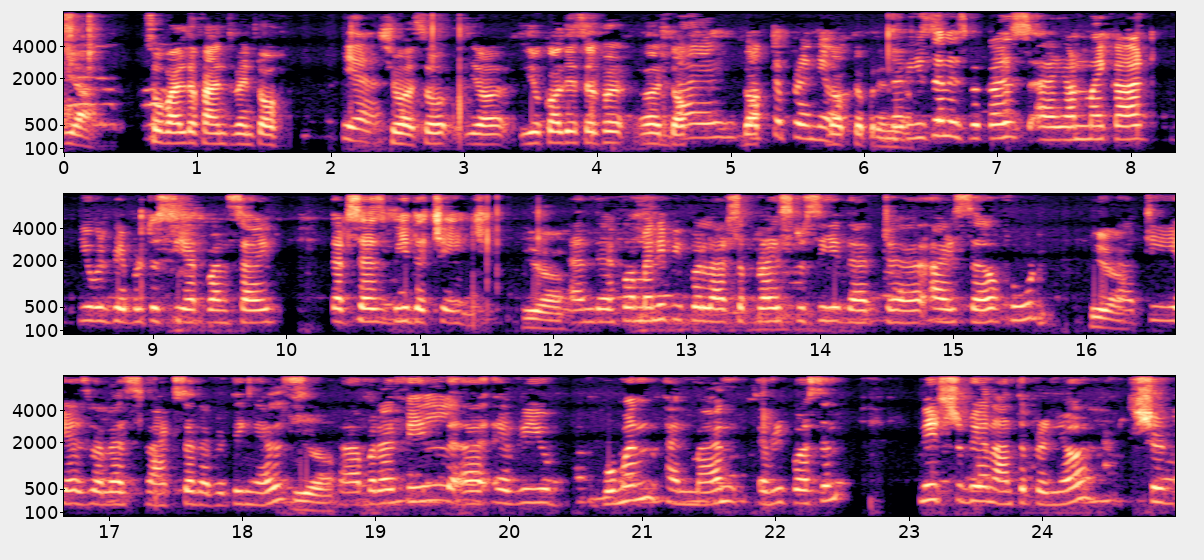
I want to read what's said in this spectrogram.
Yeah. So while the fans went off, Yeah. sure. So you you call yourself a, a doc, I, doc, Dr. Preneur. Dr. The reason is because I, on my card, you will be able to see at one side that says "Be the change," Yeah. and therefore many people are surprised to see that uh, I serve food Yeah. uh, tea as well as snacks and everything else. Yeah. Uh, but I feel uh, every woman and man, every person needs to be an entrepreneur, should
